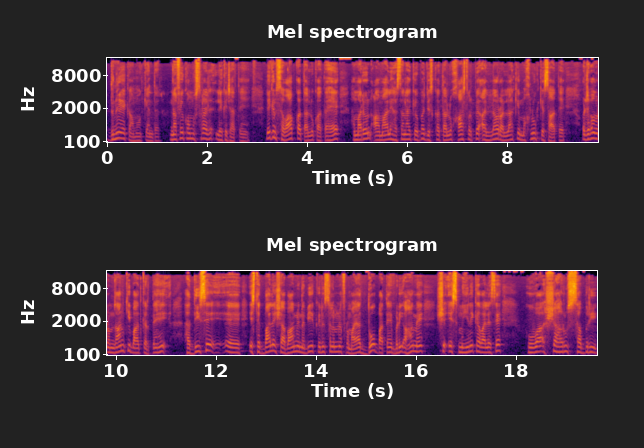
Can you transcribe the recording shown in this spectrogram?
दुनिया के कामों के अंदर नफ़े को हम उस तरह लेके जाते हैं। लेकिन सवाब का ताल्लुक आता है हमारे उन आमाल हसना के ऊपर जिसका ताल्लुक ख़ास तौर पे अल्लाह और अल्लाह के मखलूक के साथ है। और जब हम रमज़ान की बात करते हैं हदीस इस्तबाल शाबान में नबी करीम ने फरमाया दो बातें बड़ी अहम हैं इस महीने के हवाले से। हुआ शाहरुसबरी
